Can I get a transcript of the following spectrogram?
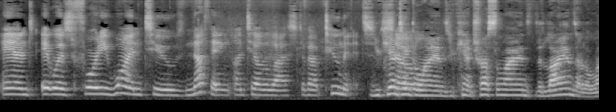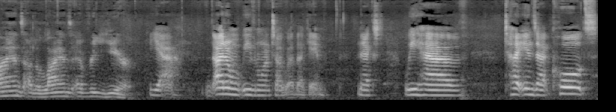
and it was forty-one to nothing until the last about two minutes. You can't take the Lions. You can't trust the Lions. The Lions are the Lions are the Lions every year. Yeah, I don't even want to talk about that game. Next, we have Titans at Colts.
